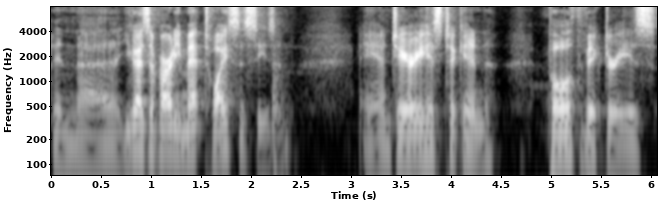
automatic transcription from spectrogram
And uh, you guys have already met twice this season. And Jerry has taken both victories.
